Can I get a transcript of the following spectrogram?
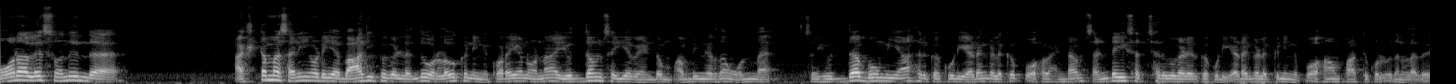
மோராலெஸ் வந்து இந்த அஷ்டம சனியுடைய பாதிப்புகள்லேருந்து ஓரளவுக்கு நீங்கள் குறையணுன்னா யுத்தம் செய்ய வேண்டும் அப்படிங்கிறது தான் உண்மை. ஸோ யுத்த பூமியாக இருக்கக்கூடிய இடங்களுக்கு போக வேண்டாம். சண்டை சச்சரவுகள் இருக்கக்கூடிய இடங்களுக்கு நீங்கள் போகாமல் பார்த்துக்கொள்வது நல்லது.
